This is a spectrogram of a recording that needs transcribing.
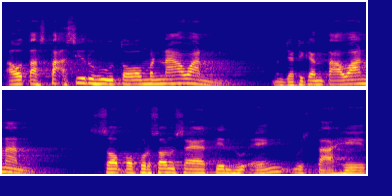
au taksiruhu utawa menawan menjadikan tawanan sapa fursonus sayatin hu ing mustahid.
